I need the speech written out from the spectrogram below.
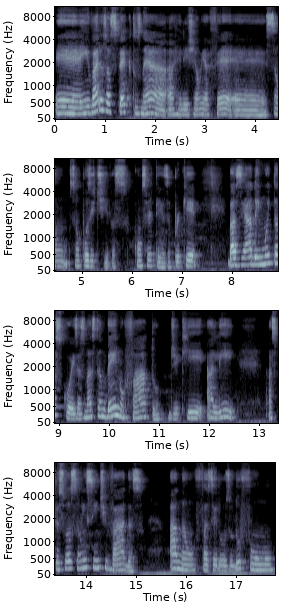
É, em vários aspectos, né, a, a religião e a fé é, são, são positivas, com certeza, porque baseado em muitas coisas, mas também no fato de que ali as pessoas são incentivadas a não fazer uso do fumo,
